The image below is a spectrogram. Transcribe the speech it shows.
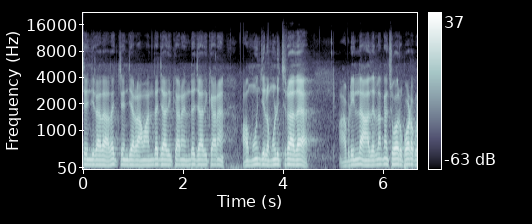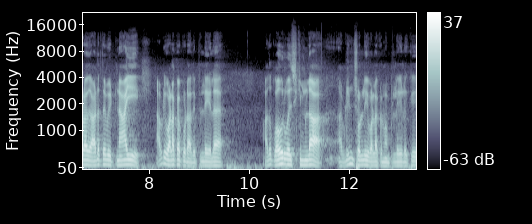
செஞ்சிடாத அதை செஞ்சிடாத அவன் அந்த ஜாதிக்காரன் இந்த ஜாதிக்காரன் அவன் மூஞ்சில் முழிச்சிடாத அப்படின்லாம் அதெல்லாம் சோறு போடக்கூடாது அடுத்த வீட்டு நாய் அப்படி வளர்க்கக்கூடாது பிள்ளைகளை. அது கௌரவசிக்கும்லா அப்படின்னு சொல்லி வளர்க்கணும் பிள்ளைகளுக்கு.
